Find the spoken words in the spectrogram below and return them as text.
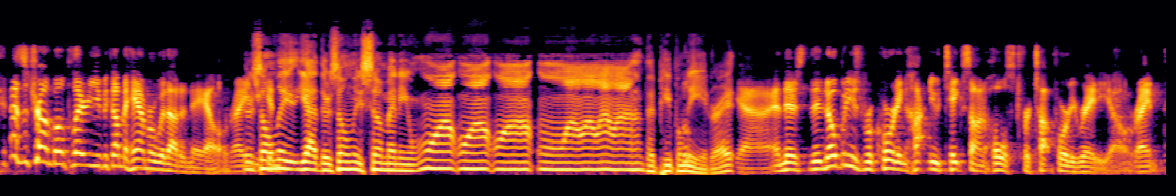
as a trombone player, you become a hammer without a nail, right? there's You can- only yeah, there's only so many wah, wah, wah, wah, wah, wah, that people need, right? yeah, and there's there, nobody's recording hot new takes on Holst for top 40 radio, right?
